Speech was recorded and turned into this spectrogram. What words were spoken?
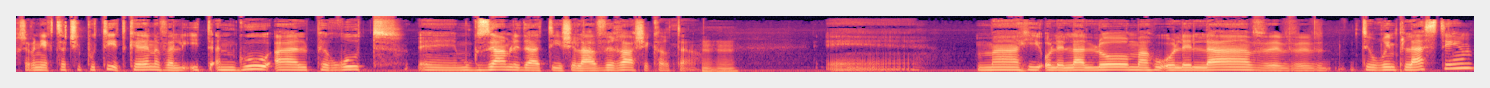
עכשיו אני אהיה קצת שיפוטית, כן? אבל התענגו על פירוט אה, מוגזם לדעתי של העבירה שקרתה. אה, מה היא עוללה לו, מה הוא עוללה, ו- ו- ותיאורים פלסטיים,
